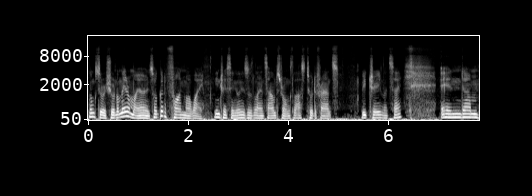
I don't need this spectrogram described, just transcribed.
Long story short, I'm there on my own, so I've got to find my way. Interestingly, this was Lance Armstrong's last Tour de France victory, let's say, and um,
